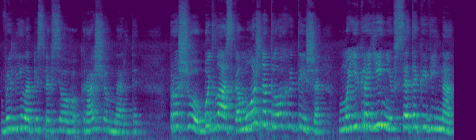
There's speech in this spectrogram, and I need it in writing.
веліла після всього краще вмерти. Прошу, будь ласка, можна трохи тише. В моїй країні все-таки війна.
